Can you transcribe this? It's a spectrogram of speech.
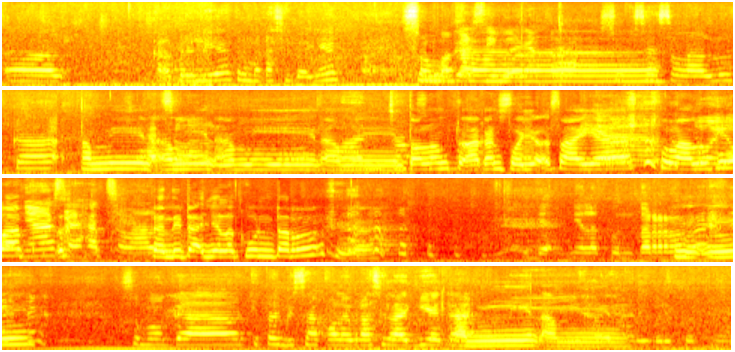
eh, Kak Aprilia terima kasih banyak. Terima kasih banyak Kak. Sukses selalu Kak. amin, Sehat amin, selalu, amin, amin. lancar Tolong doakan boyok saya Iya, selalu kuat sehat selalu. dan tidak nyelekunter. Ya. Tidak nyelekunter. Mm-mm. Semoga kita bisa kolaborasi lagi ya Kak. Amin, di amin. hari-hari berikutnya.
